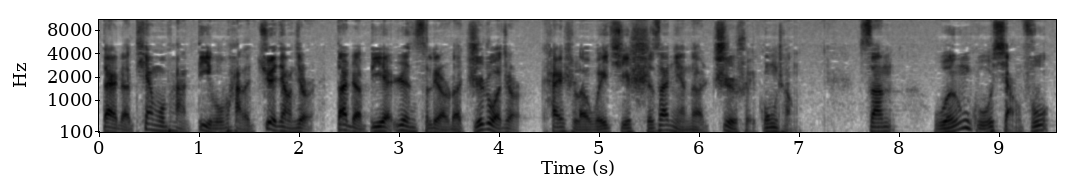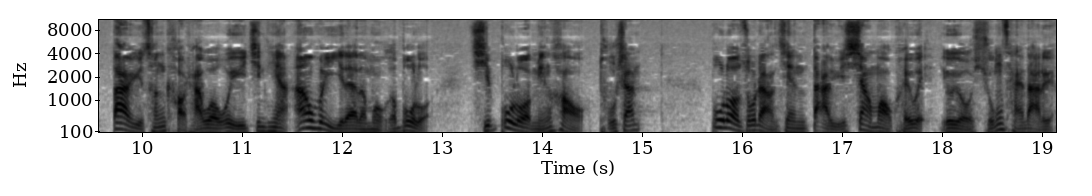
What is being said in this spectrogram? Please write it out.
带着天不怕地不怕的倔强劲儿，带着鳖认死理儿的执着劲儿，开始了为期十三年的治水工程。三文古享夫，大禹曾考察过位于今天安徽一带的某个部落，其部落名号涂山。部落族长见大禹相貌魁伟，又有雄才大略，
